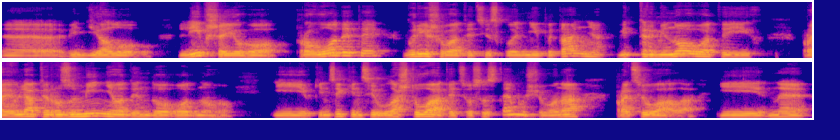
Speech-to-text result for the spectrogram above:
е, від діалогу. Ліпше його проводити, вирішувати ці складні питання, відтерміновувати їх, проявляти розуміння один до одного, і в кінці кінців влаштувати цю систему, щоб вона працювала і не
